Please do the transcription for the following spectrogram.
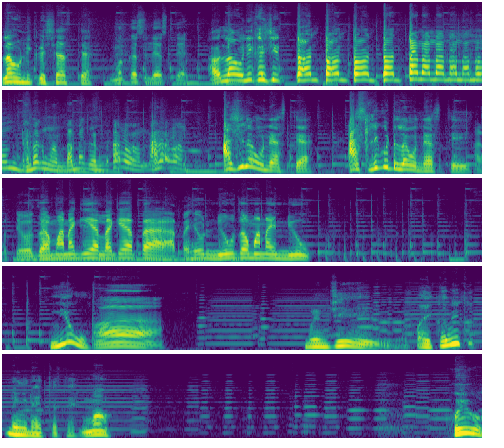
लावणी कशी असत्या. मग कसले असते अहो, लावणी कशी? टन टन टन टन टन. अशी लावणी असत्या. असली कुठे लावणी असते? अरे तेव्हा जमाना गेला की आता. आता हे न्यू जमाना आहे न्यू. न्यू? हा. म्हणजे बायका बी नवीन आहेत का काय? मग? होय हो.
